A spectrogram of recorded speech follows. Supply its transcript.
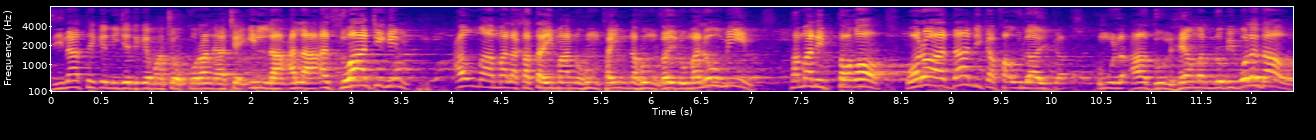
জিনা থেকে নিজেদিকে বাঁচো কোরআনে আছে, ইল্লা আলা আজওয়াজিহিম, আও মা মালাকাত আইমানুহুম, ফাইন্নাহুম গায়রু মালুমিন, ফামান ইত্তাগা ওয়ারা যালিকা ফাউলাইকা হুমুল আদুন। হে আমার নবী, বলে দাও।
